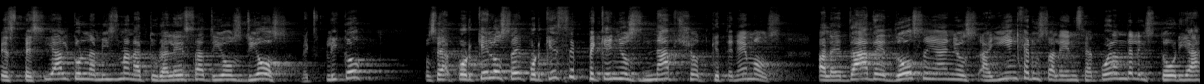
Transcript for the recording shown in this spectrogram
especial con la misma naturaleza Dios-Dios. ¿Me explico? O sea, ¿por qué lo sé? Porque ese pequeño snapshot que tenemos a la edad de 12 años allí en Jerusalén, ¿se acuerdan de la historia?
